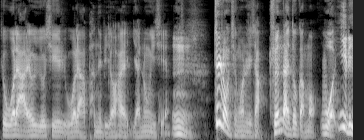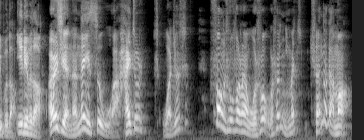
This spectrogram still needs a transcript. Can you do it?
就我俩尤尤其我俩喷的比较还严重一些。嗯，这种情况之下，全台都感冒，我屹立不倒。屹立不倒。而且呢，那次我还就是我就是放出风来，我说我说你们全都感冒，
